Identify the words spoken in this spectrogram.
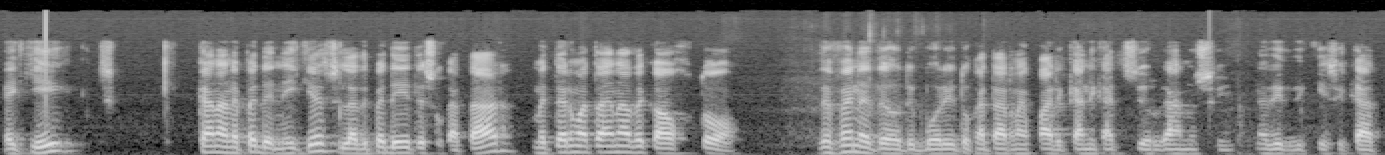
Εκεί κάνανε πέντε νίκες, δηλαδή πέντε ήττες στο Κατάρ, με τέρματα ένα 18. Δεν φαίνεται ότι μπορεί το Κατάρ να πάρει κάνει κάτι στη οργάνωση, να διεκδικήσει κάτι.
